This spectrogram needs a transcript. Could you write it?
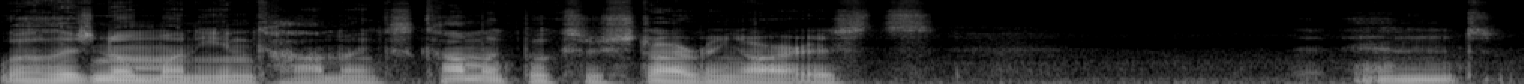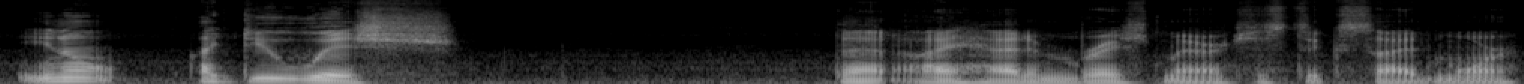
well, there's no money in comics. Comic books are starving artists. And, you know, I do wish that I had embraced my artistic side more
